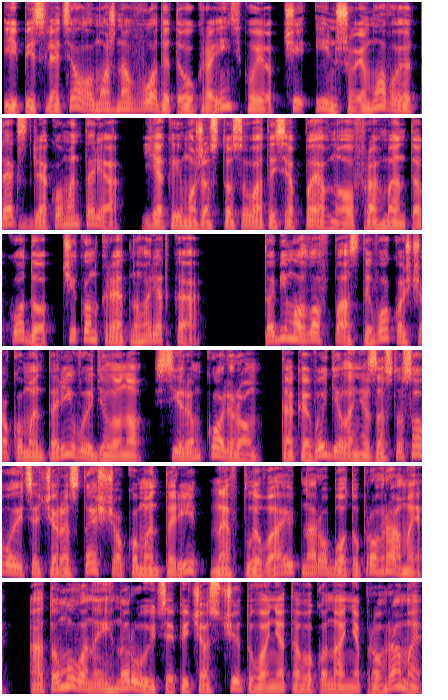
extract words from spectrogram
І після цього можна вводити українською чи іншою мовою текст для коментаря, який може стосуватися певного фрагмента коду чи конкретного рядка. Тобі могло впасти в око, що коментарі виділено сірим кольором. Таке виділення застосовується через те, що коментарі не впливають на роботу програми, а тому вони ігноруються під час зчитування та виконання програми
